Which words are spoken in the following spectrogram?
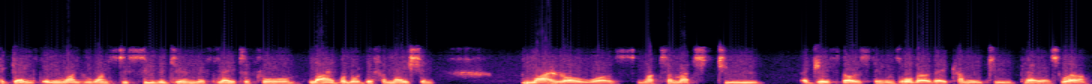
against anyone who wants to sue the journalist later for libel or defamation. My role was not so much to address those things, although they come into play as well,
